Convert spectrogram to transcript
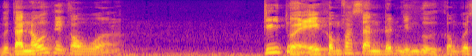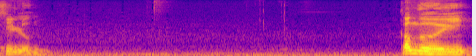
Người ta nói cái câu uh, trí tuệ không phát sanh đến những người không có suy luận. Con người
